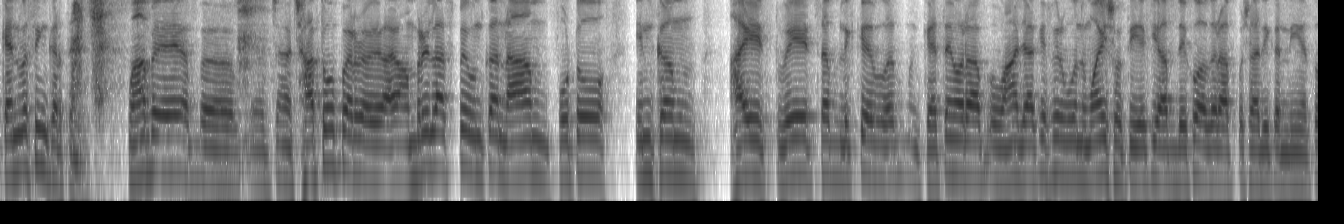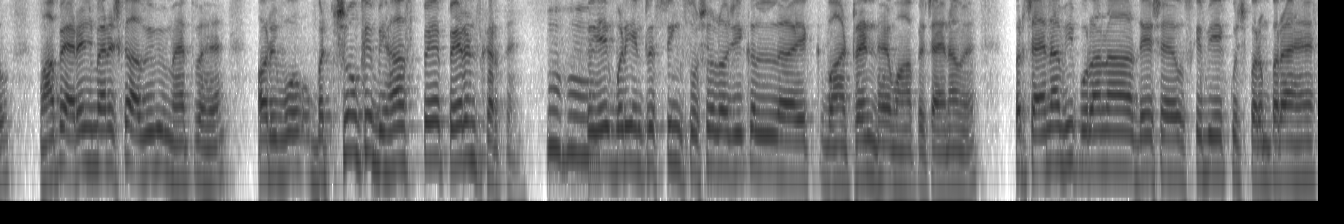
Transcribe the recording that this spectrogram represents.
कैनवसिंग करते हैं अच्छा। वहाँ पे छातों पर अम्ब्रेलास पे उनका नाम फ़ोटो इनकम हाइट वेट सब लिख के कहते हैं और आप वहाँ जाके फिर वो नुमाइश होती है कि आप देखो अगर आपको शादी करनी है तो। वहाँ पे अरेंज मैरिज का अभी भी महत्व है और वो बच्चों के बिहाफ पे पेरेंट्स करते हैं। तो एक बड़ी इंटरेस्टिंग सोशोलॉजिकल एक वहाँ ट्रेंड है वहाँ पे चाइना में। पर चाइना भी पुराना देश है उसके भी एक कुछ परंपराएँ हैं।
